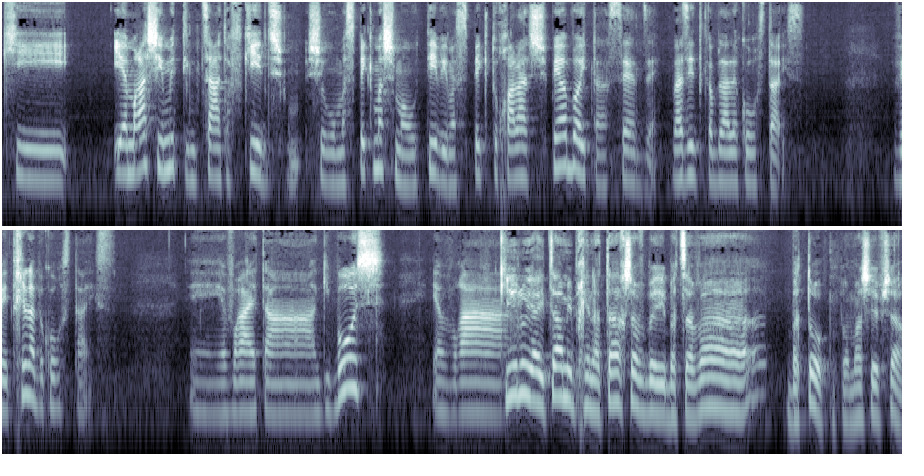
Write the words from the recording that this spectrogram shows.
כי היא אמרה שאם היא תמצא תפקיד שהוא, שהוא מספיק משמעותי והיא מספיק תוכל להשפיע בו, היא תעשה את זה. ואז היא התקבלה לקורס טיס. והתחילה בקורס טיס. היא עברה את הגיבוש, היא עברה... כאילו היא הייתה מבחינתה עכשיו בצבא בטופ, מה שאפשר.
